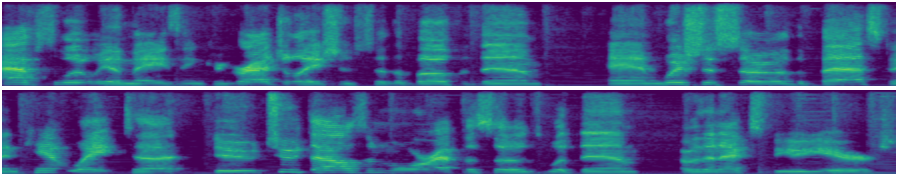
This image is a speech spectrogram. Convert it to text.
absolutely amazing. Congratulations to the both of them and wish us so the best and can't wait to do 2,000 more episodes with them over the next few years.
